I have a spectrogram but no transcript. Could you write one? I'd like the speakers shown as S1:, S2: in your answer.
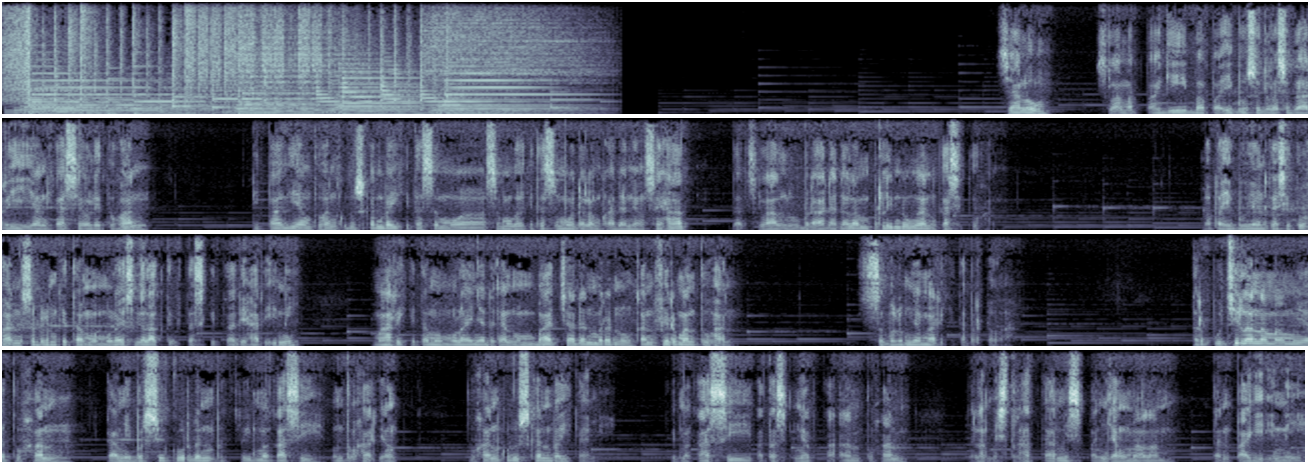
S1: Shalom, selamat pagi Bapak Ibu Saudara-saudari yang dikasih oleh Tuhan. Di pagi yang Tuhan kuduskan bagi kita semua, semoga kita semua dalam keadaan yang sehat dan selalu berada dalam perlindungan kasih Tuhan. Bapak Ibu yang dikasih Tuhan, sebelum kita memulai segala aktivitas kita di hari ini, mari kita memulainya dengan membaca dan merenungkan firman Tuhan. Sebelumnya mari kita berdoa. Terpujilah namamu ya Tuhan, kami bersyukur dan berterima kasih untuk hari yang Tuhan kuduskan bagi kami. Terima kasih atas penyertaan Tuhan dalam istirahat kami sepanjang malam dan pagi ini.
